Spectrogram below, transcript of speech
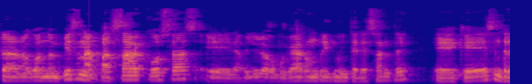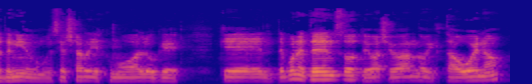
Claro, ¿no? cuando empiezan a pasar cosas, eh, la película como que agarra un ritmo interesante, eh, que es entretenido, como decía Jardy, es como algo que, que te pone tenso, te va llevando y está bueno,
